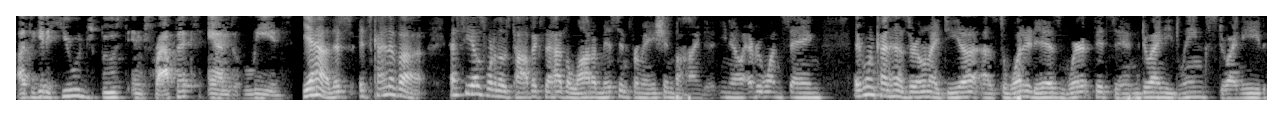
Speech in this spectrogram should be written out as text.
uh, to get a huge boost in traffic and leads. Yeah, it's kind of a SEO is one of those topics that has a lot of misinformation behind it. You know, everyone's saying everyone kind of has their own idea as to what it is and where it fits in. Do I need links? Do I need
